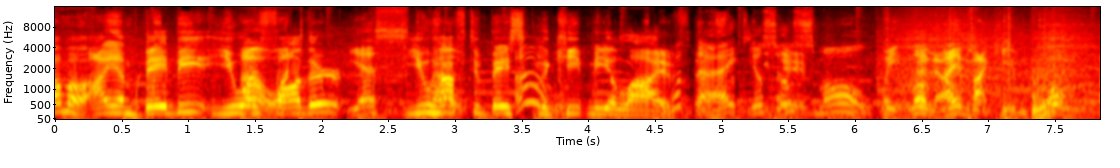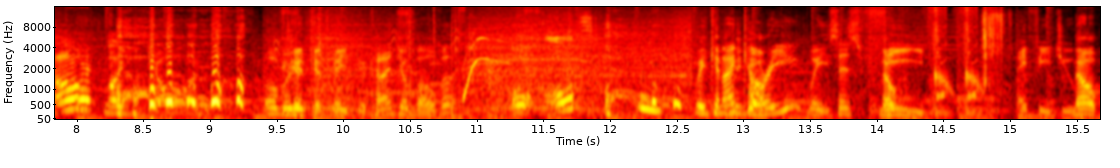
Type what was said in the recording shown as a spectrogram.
Tomo, I am baby. You are Oh, what? father. Yes. You have Oh. to basically Oh. keep me alive. What the That's heck? You're so game. small. Wait, look. I have vacuum. Oh my god. Oh my Get- god, oh, get wait, can I jump over? oh, oh. oh. Wait, can I me go. carry you? Wait, it says Nope. feed. I feed you. No.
